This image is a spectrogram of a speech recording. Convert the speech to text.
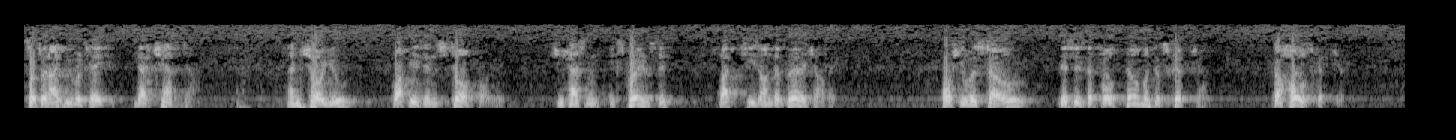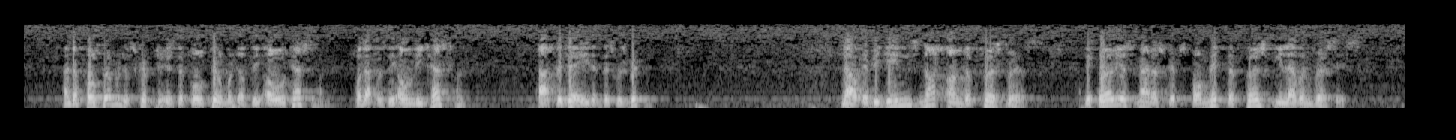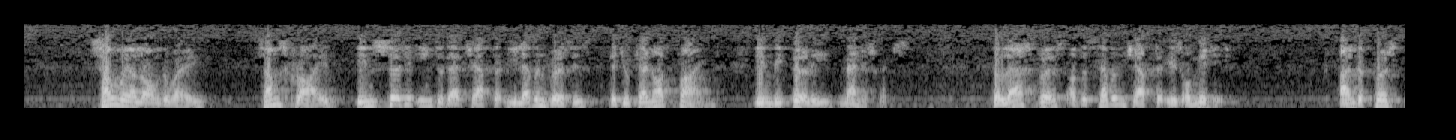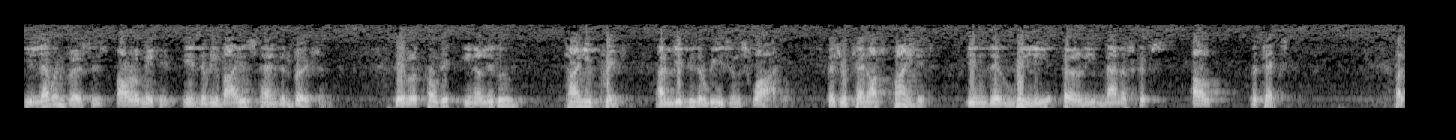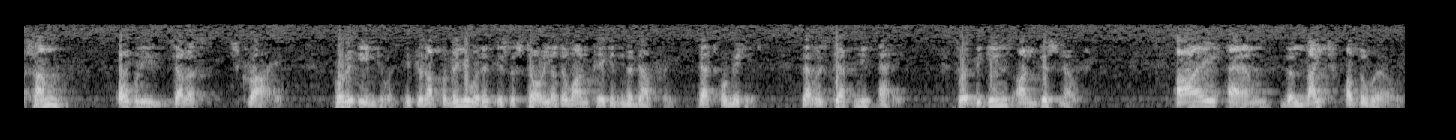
So tonight we will take that chapter and show you what is in store for you. She hasn't experienced it, but she's on the verge of it. For she was told this is the fulfillment of Scripture, the whole Scripture. And the fulfillment of Scripture is the fulfillment of the Old Testament, for that was the only Testament at the day that this was written. Now, it begins not on the first verse. The earliest manuscripts omit the first 11 verses. Somewhere along the way, some scribe inserted into that chapter 11 verses that you cannot find in the early manuscripts. The last verse of the seventh chapter is omitted, and the first 11 verses are omitted in the Revised Standard Version. They will quote it in a little tiny print and give you the reasons why, that you cannot find it in the really early manuscripts of the text. But some overly zealous scribe put it into it. If you're not familiar with it, it's the story of the one taken in adultery. That's omitted. That was definitely added. So it begins on this note. I am the light of the world.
